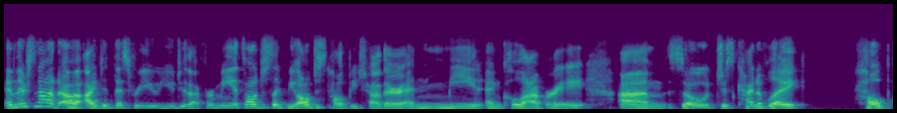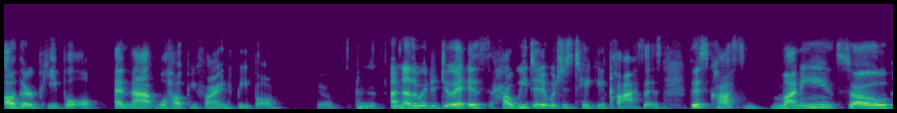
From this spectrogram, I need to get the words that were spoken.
And there's not uh, i did this for you you do that for me. It's all just like we all just help each other and meet and collaborate. Um so just kind of like help other people and that will help you find people. Yeah. And another way to do it is how we did it, which is taking classes. This costs money. So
